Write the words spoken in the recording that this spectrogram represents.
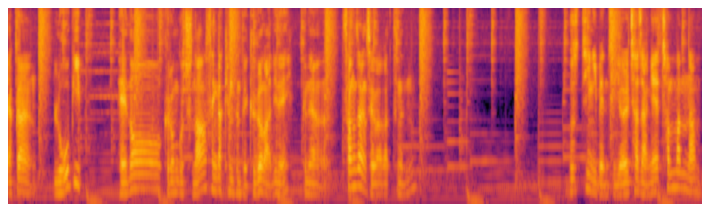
약간 로비 배너 그런 거 주나 생각했는데 그건 아니네. 그냥 성장 재화 같은 부스팅 이벤트 열차장의 첫 만남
